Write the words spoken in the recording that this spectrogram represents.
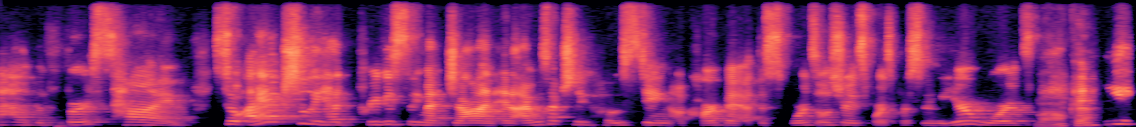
Wow, the first time. So I actually had previously met John, and I was actually hosting a carpet at the Sports Illustrated Sports Person of the Year Awards. Well, okay. And he,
